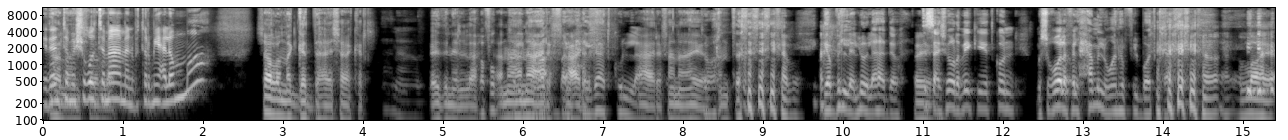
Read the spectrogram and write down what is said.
إذا أنت مشغول. تماما بترميه على امه إن شاء الله إنك قدها يا شاكر بإذن الله بفك أنا أنا اعرف اعرف الحلقات كلها اعرف أنا أيوه أنت قبل الولاده إيه. تسع شهور ذيك هي تكون مشغولة في الحمل وأنا في البودكاست والله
